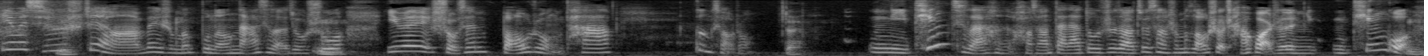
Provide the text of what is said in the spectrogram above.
因为其实是这样啊，为什么不能拿起来就说？嗯因为首先宝冢它更小众，对，你听起来很好像大家都知道，就像什么老舍茶馆之类的，你你听过，嗯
